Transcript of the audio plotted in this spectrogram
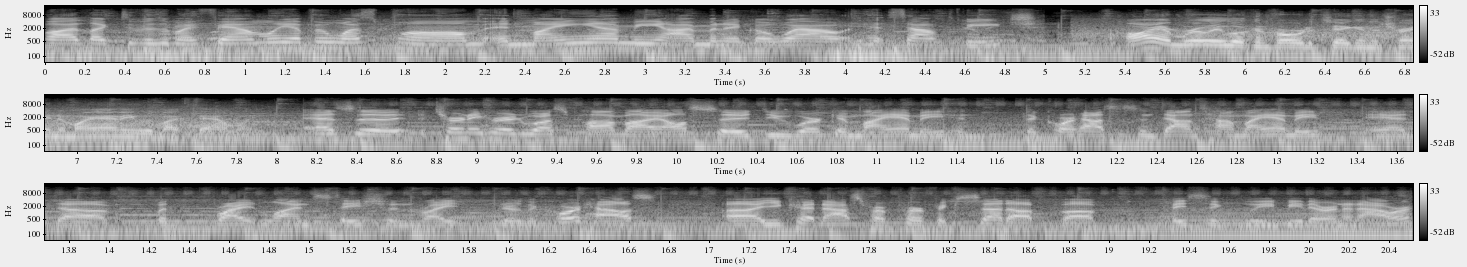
Well, I'd like to visit my family up in West Palm. In Miami, I'm going to go out and hit South Beach. I am really looking forward to taking the train to Miami with my family. As an attorney here in West Palm, I also do work in Miami, and the courthouse is in downtown Miami. And uh, with Brightline Station right near the courthouse, Uh, you couldn't ask for a perfect setup. Uh, basically, be there in an hour.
